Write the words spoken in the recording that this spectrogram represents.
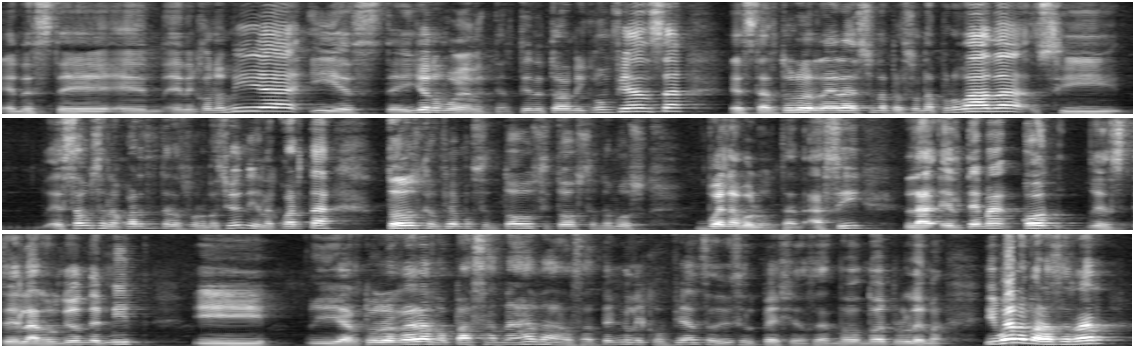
en este en, economía y este yo no me voy a meter. Tiene toda mi confianza. Este Arturo Herrera es una persona aprobada. Si estamos en la cuarta transformación y en la cuarta todos confiamos en todos y todos tenemos buena voluntad así la, el tema con este la reunión de MIT y, Arturo Herrera no pasa nada, o sea, ténganle confianza, dice el peje, o sea, no, no hay problema. Y bueno, para cerrar,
